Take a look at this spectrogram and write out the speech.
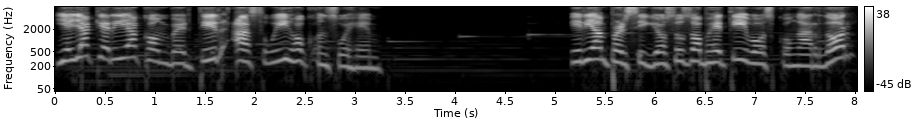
y ella quería convertir a su hijo con su ejemplo. Miriam persiguió sus objetivos con ardor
